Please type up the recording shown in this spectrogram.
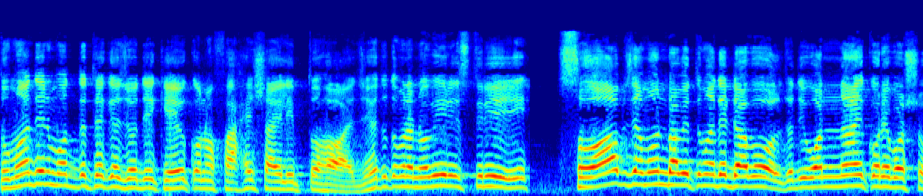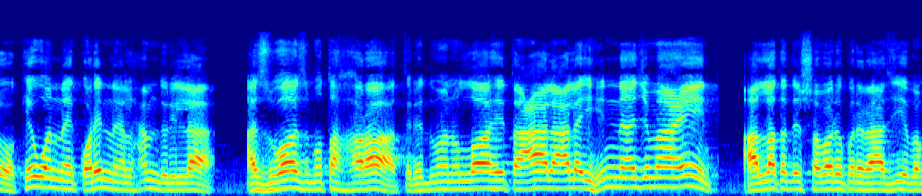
তোমাদের মধ্যে থেকে যদি কেউ কোনো ফাহেসায় লিপ্ত হয়, যেহেতু তোমরা নবীর স্ত্রী সব যেমন ভাবে তোমাদের ডাবল যদি অন্যায় করে বসো, কেউ অন্যায় করেন না, আলহামদুলিল্লাহ। আজওয়াজ মোতাহারাত রেদওয়ানুল্লাহ তাআলা আলাইহিন্না আজমাইন আল্লাহ তাদের সবার উপরে রাজি এবং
